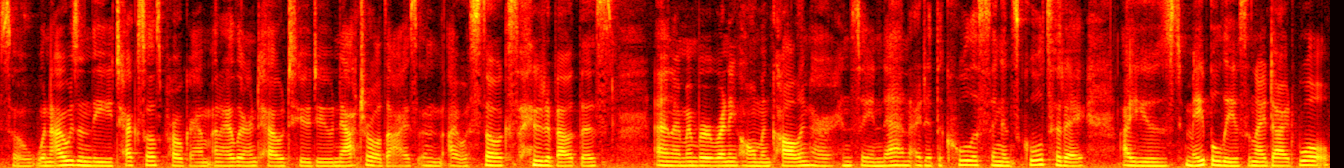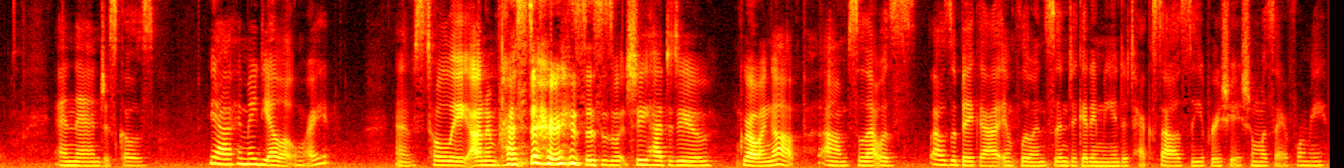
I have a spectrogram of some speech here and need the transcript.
So when I was in the textiles program and I learned how to do natural dyes, and I was so excited about this. And I remember running home and calling her and saying, Nan, I did the coolest thing in school today. I used maple leaves and I dyed wool. And Nan just goes, Yeah, it made yellow, right? And I was totally unimpressed to her because this is what she had to do growing up. Um, so that was that was a big uh, influence into getting me into textiles. The appreciation was there for me.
